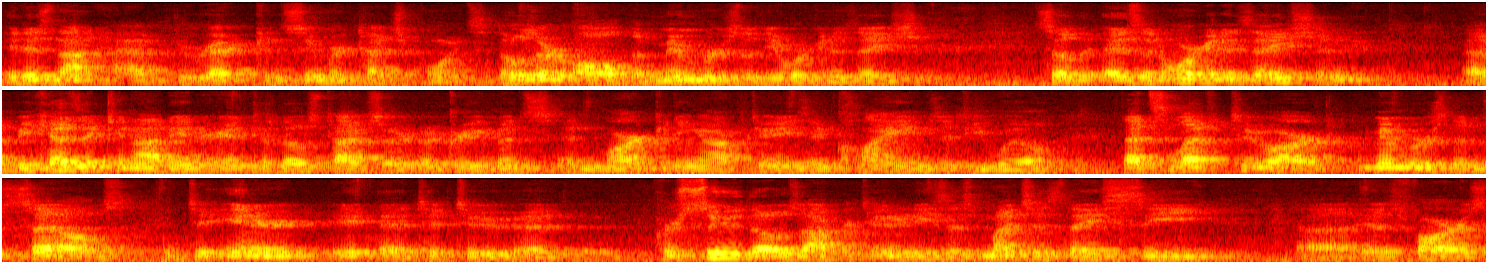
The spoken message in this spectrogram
it does not have direct consumer touch points. Those are all the members of the organization. So as an organization, uh, because it cannot enter into those types of agreements and marketing opportunities and claims, if you will, that's left to our members themselves to enter, uh, to, to uh, pursue those opportunities as much as they see uh, as far as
